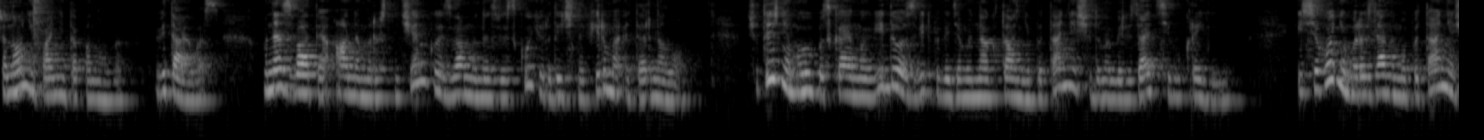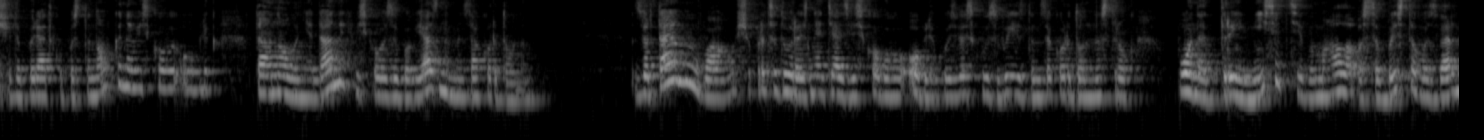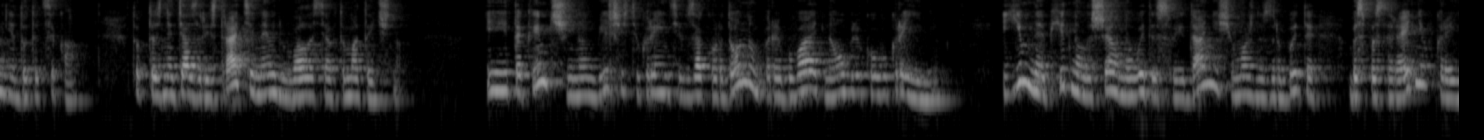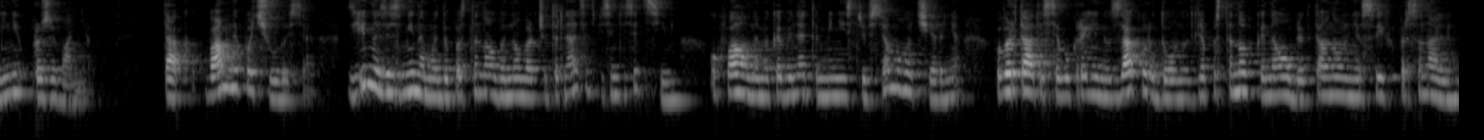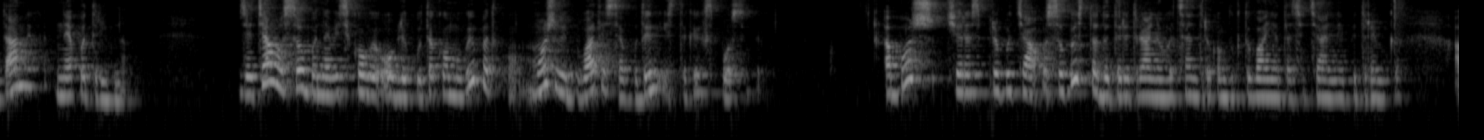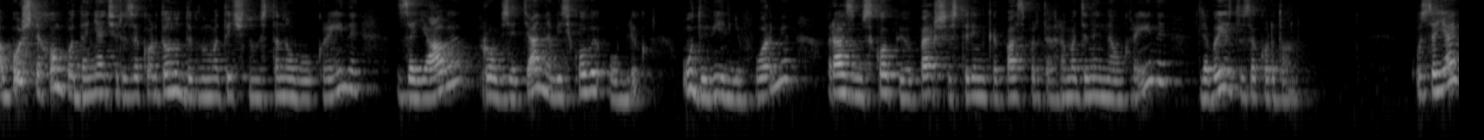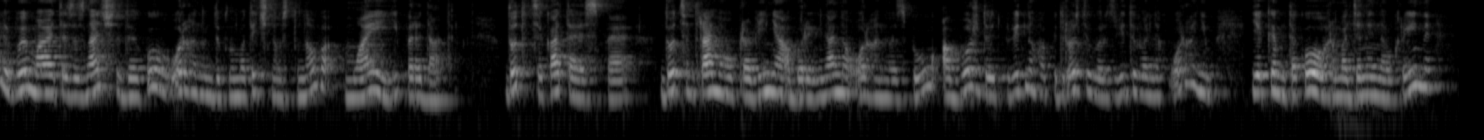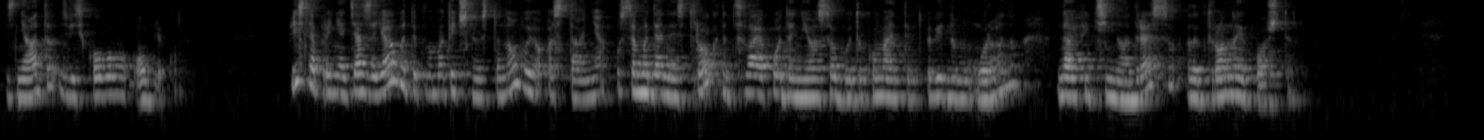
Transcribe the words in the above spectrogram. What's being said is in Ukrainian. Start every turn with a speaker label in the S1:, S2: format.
S1: Шановні пані та панове, вітаю вас! Мене звати Анна Мирошниченко і з вами на зв'язку юридична фірма Ло. Щотижня ми випускаємо відео з відповідями на актуальні питання щодо мобілізації в Україні. І сьогодні ми розглянемо питання щодо порядку постановки на військовий облік та оновлення даних військовозобов'язаними за кордоном. Звертаємо увагу, що процедура зняття з військового обліку у зв'язку з виїздом за кордон на строк понад три місяці вимагала особистого звернення до ТЦК, тобто зняття з реєстрації не відбувалося автоматично. І таким чином більшість українців за кордоном перебувають на обліку в Україні, і їм необхідно лише оновити свої дані, що можна зробити безпосередньо в країні проживання. Так, вам не почулося. Згідно зі змінами до постанови номер 1487, ухваленими Кабінетом міністрів 7 червня, повертатися в Україну за кордону для постановки на облік та оновлення своїх персональних даних не потрібно. Взяття особи на військовий облік у такому випадку може відбуватися в один із таких способів. Або ж через прибуття особисто до територіального центру комплектування та соціальної підтримки, або шляхом подання через закордонну дипломатичну установу України заяви про взяття на військовий облік у довільній формі разом з копією першої сторінки паспорта громадянина України для виїзду за кордон. У заяві ви маєте зазначити, до якого органу дипломатична установа має її передати до ТЦК та СП, до Центрального управління або регіонального органу СБУ, або ж до відповідного підрозділу розвідувальних органів, яким такого громадянина України знято з військового обліку. Після прийняття заяви дипломатичною установою остання у семиденний строк надсилає подані особою документи відповідному органу на офіційну адресу електронної пошти.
